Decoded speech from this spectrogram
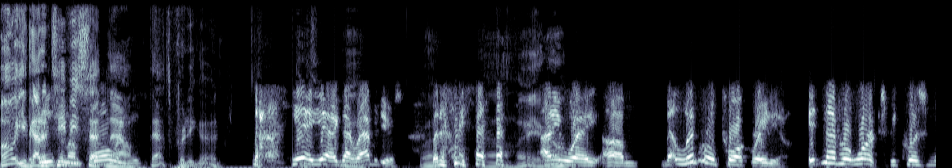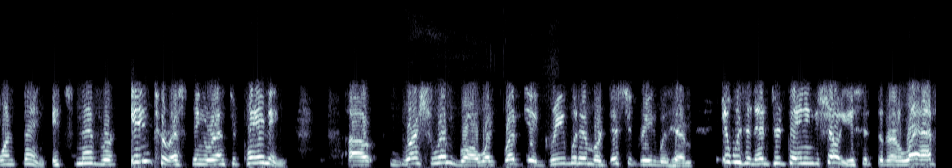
Oh, you got a TV I'm set now. is- That's pretty good. yeah, yeah, I got rabbit ears. Well, But well, there you go. anyway, um, that liberal talk radio, it never works because one thing, it's never interesting or entertaining. Uh, Rush Limbaugh, whether you agreed with him or disagreed with him, it was an entertaining show. You sit there and laugh.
